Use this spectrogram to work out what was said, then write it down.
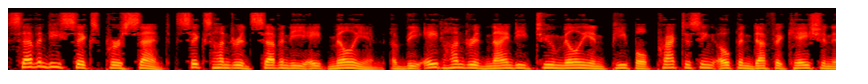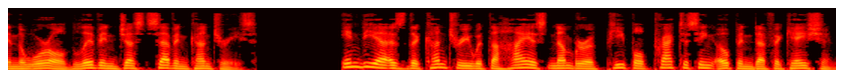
76% 678 million of the 892 million people practicing open defecation in the world live in just seven countries. India is the country with the highest number of people practicing open defecation.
